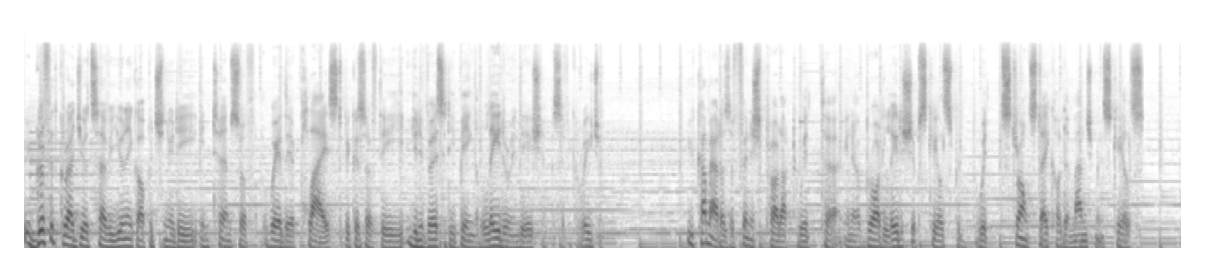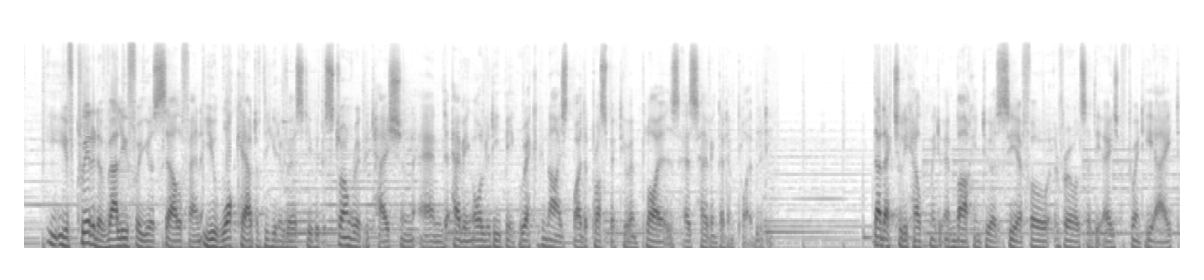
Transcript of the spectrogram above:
Griffith graduates have a unique opportunity in terms of where they're placed because of the university being a leader in the Asian Pacific region. You come out as a finished product with uh, you know, broad leadership skills, with, with strong stakeholder management skills. You've created a value for yourself and you walk out of the university with a strong reputation and having already been recognized by the prospective employers as having that employability. That actually helped me to embark into a CFO roles at the age of 28.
